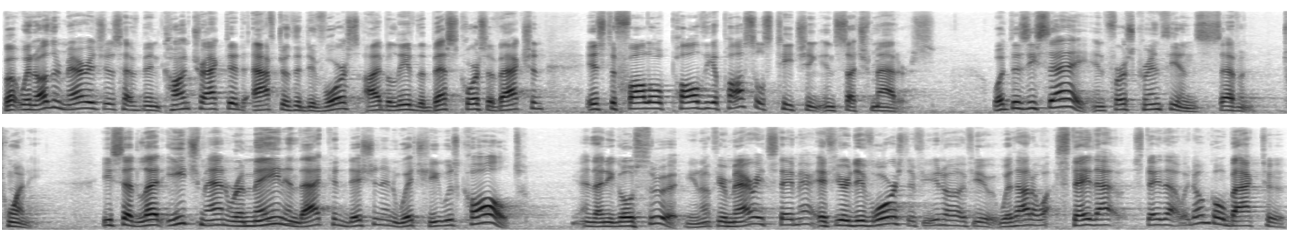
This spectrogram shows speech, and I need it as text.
But when other marriages have been contracted after the divorce, I believe the best course of action is to follow Paul the Apostle's teaching in such matters. What does he say in 1 Corinthians 7, 20? He said, let each man remain in that condition in which he was called. And then he goes through it. You know, if you're married, stay married. If you're divorced, if, you know, if you're without a wife, stay that, stay that way. Don't go back to, you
